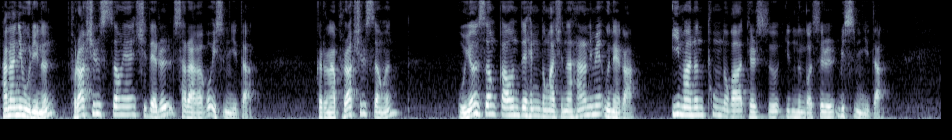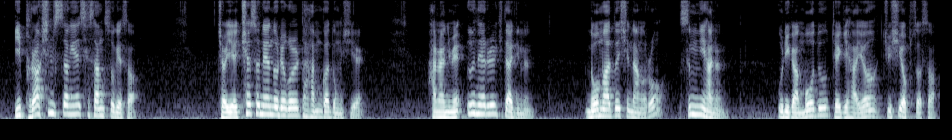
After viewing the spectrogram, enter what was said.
하나님 우리는 불확실성의 시대를 살아가고 있습니다. 그러나 불확실성은 우연성 가운데 행동하시는 하나님의 은혜가 임하는 통로가 될 수 있는 것을 믿습니다. 이 불확실성의 세상 속에서 저희의 최선의 노력을 다함과 동시에 하나님의 은혜를 기다리는 노마드 신앙으로 승리하는 우리가 모두 되게 하여 주시옵소서.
